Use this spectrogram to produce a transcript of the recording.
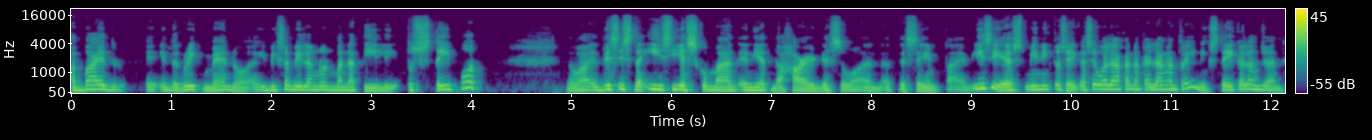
abide in the Greek meno, ang ibig sabihin lang nun manatili, to stay put. Diba? This is the easiest command and yet the hardest one at the same time. Easiest, meaning to say, kasi wala ka nang kailangan training. Stay ka lang dyan.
